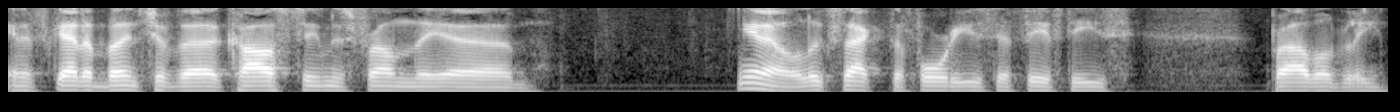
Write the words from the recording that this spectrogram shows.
And it's got a bunch of uh, costumes from the, uh, you know, looks like the 40s, the 50s, probably.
